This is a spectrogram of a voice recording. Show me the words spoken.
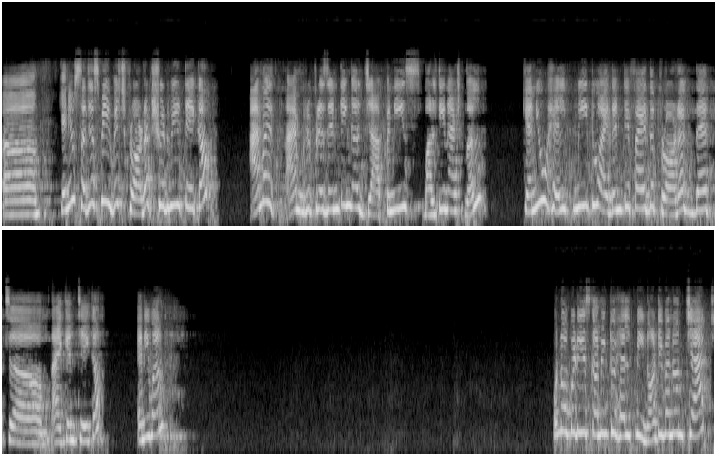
uh, can you suggest me which product should we take up? I'm a I'm representing a Japanese multinational. Can you help me to identify the product that uh, I can take up? Anyone? Oh, nobody is coming to help me, not even on chat.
